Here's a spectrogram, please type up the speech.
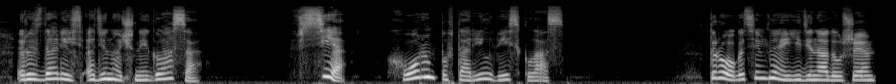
— раздались одиночные голоса. «Все!» — хором повторил весь класс. «Трогательное единодушие»,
